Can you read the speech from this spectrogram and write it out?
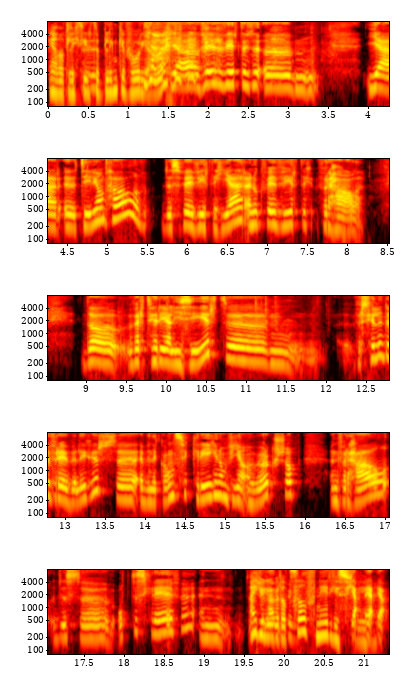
ja, dat ligt hier te blinken voor jou. Ja, hè? ja 45 uh, jaar uh, teleonthaal, dus 45 jaar en ook 45 verhalen. Dat werd gerealiseerd. Ehm, verschillende vrijwilligers hebben de kans gekregen om via een workshop een verhaal dus, op te schrijven. En ah, jullie hebben dat zelf neergeschreven? Ja, ja, ja.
